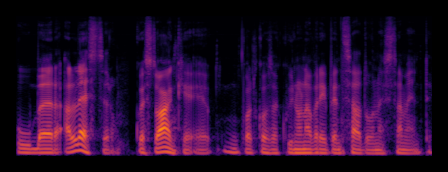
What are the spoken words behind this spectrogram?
Uber all'estero. Questo anche è qualcosa a cui non avrei pensato onestamente.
